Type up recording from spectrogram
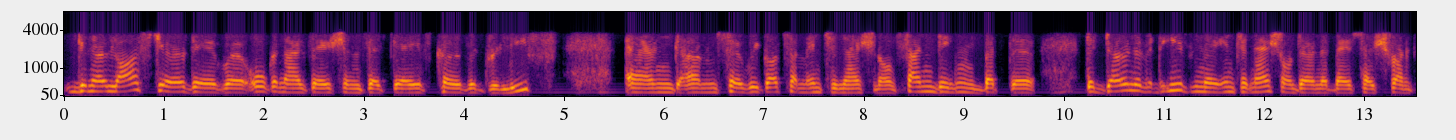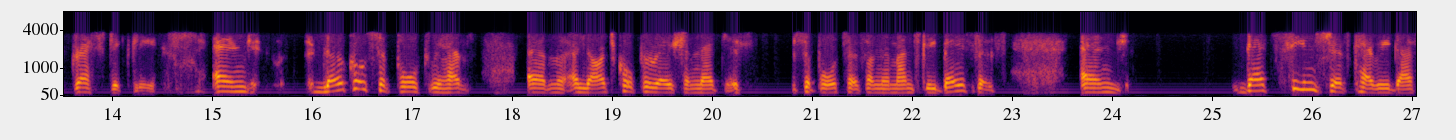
you know, last year there were organizations that gave COVID relief. And um, so we got some international funding, but the the donor, even the international donor base has shrunk drastically. And local support, we have um, a large corporation that is, supports us on a monthly basis. And that seems to have carried us,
